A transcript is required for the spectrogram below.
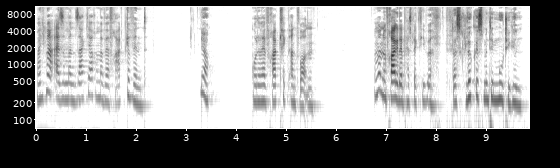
Manchmal, also man sagt ja auch immer, wer fragt, gewinnt. Ja, Oder wer fragt, kriegt Antworten. Immer eine Frage der Perspektive. das Glück ist mit dem Mutigen.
